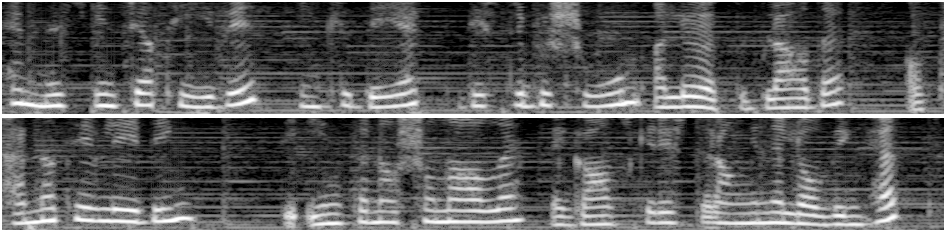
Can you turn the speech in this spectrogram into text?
Hennes initiativer, inkludert distribusjon av løpebladet Alternativ Living, de internasjonale veganske restaurantene Loving Hut,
